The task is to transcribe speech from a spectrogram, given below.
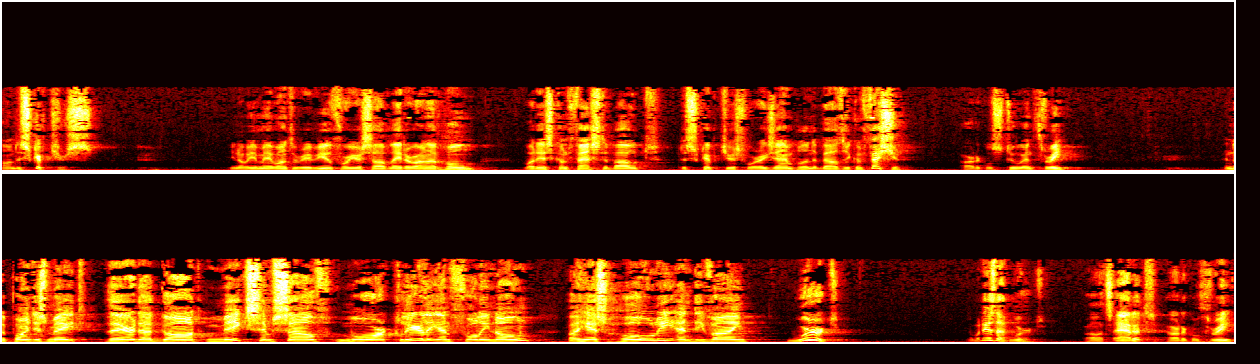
on the scriptures. You know, you may want to review for yourself later on at home what is confessed about the scriptures, for example, in the Belgian Confession, Articles 2 and 3. And the point is made there that God makes himself more clearly and fully known by his holy and divine word. What is that word? Well, it's added, Article 3,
